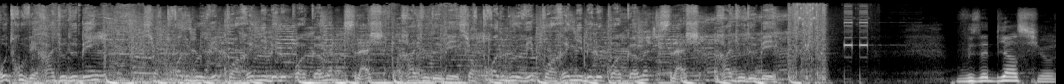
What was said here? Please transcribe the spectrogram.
Retrouvez Radio 2B sur slash radio 2B sur slash radio 2B. Vous êtes bien sur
